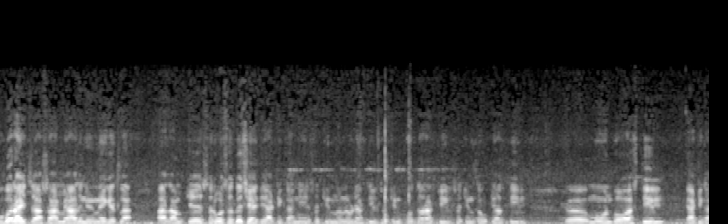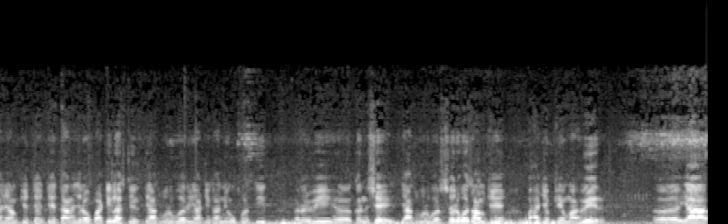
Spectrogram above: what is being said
उभं राहायचं असा आम्ही आज निर्णय घेतला. आज आमचे सर्व सदस्य आहेत या ठिकाणी सचिन नलवडे असतील सचिन पोद्दार असतील सचिन तवटे असतील मोहनभाऊ असतील या ठिकाणी आमचे त्याचे तानाजीराव पाटील असतील त्याचबरोबर या ठिकाणी उपस्थित रवी कनसे त्याचबरोबर सर्वच आमचे भाजपचे महावीर या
